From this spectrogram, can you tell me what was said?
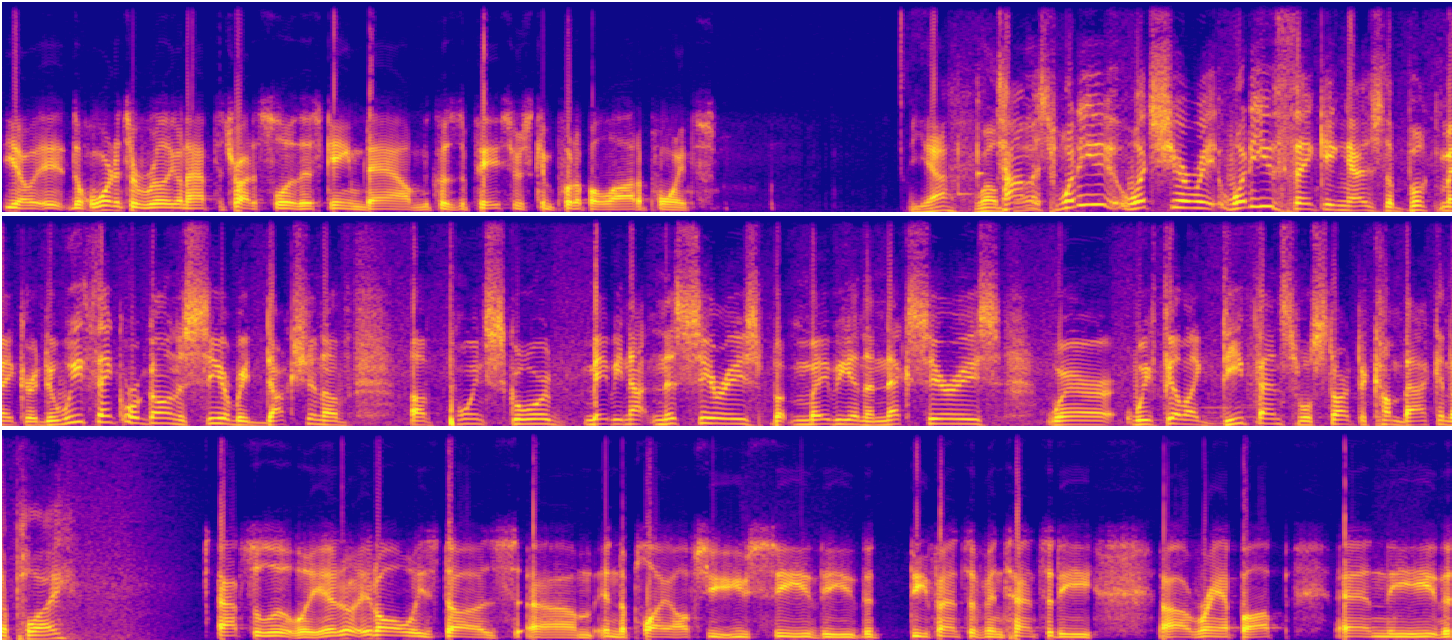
you know, it, the Hornets are really going to have to try to slow this game down because the Pacers can put up a lot of points. Yeah, well, Thomas, what do you what's your what are you thinking as the bookmaker? Do we think we're going to see a reduction of of points scored? Maybe not in this series, but maybe in the next series, where we feel like defense will start to come back into play. Absolutely, it it always does um, in the playoffs. You you see the the defensive intensity uh, ramp up, and the the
